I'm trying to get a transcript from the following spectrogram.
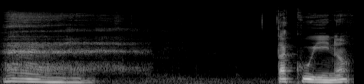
Eh, taccuino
